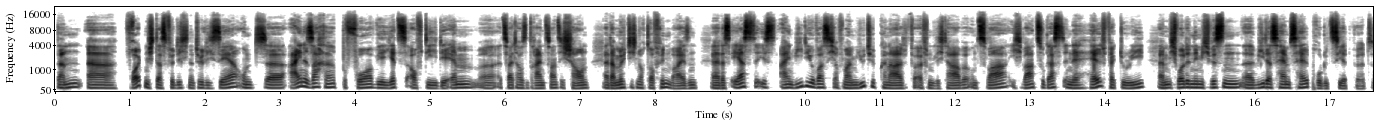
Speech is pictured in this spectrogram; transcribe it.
Dann äh, freut mich das für dich natürlich sehr. Und äh, eine Sache, bevor wir jetzt auf die DM äh, 2023 schauen, äh, da möchte ich noch darauf hinweisen. Äh, das erste ist ein Video, was ich auf meinem YouTube-Kanal veröffentlicht habe. Und zwar, ich war zu Gast in der Hell Factory. Ähm, ich wollte nämlich wissen, äh, wie das Hams Hell produziert wird.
